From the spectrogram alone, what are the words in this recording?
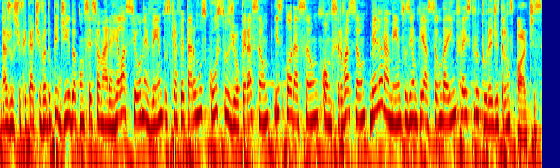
Na justificativa do pedido, a concessionária relaciona eventos que afetaram os custos de operação, exploração, conservação, melhoramentos e ampliação da infraestrutura de transportes.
